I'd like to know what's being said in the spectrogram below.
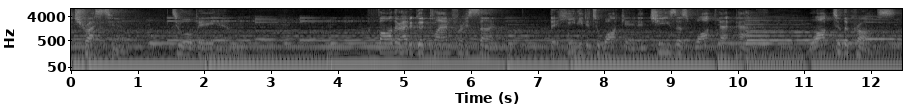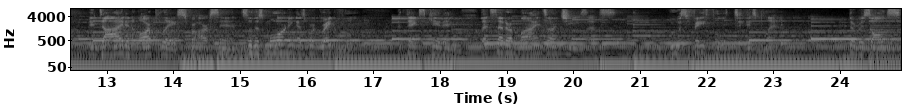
to trust Him, to obey Him. The Father had a good plan for His Son that He needed to walk in, and Jesus walked that path, walked to the cross, and died in our place for our sins. So this morning, as we're grateful at Thanksgiving, let's set our minds on Jesus, who was faithful to His plan that results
